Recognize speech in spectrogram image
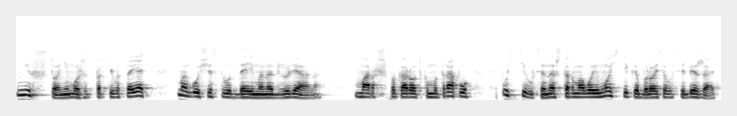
Ничто не может противостоять могуществу Дэймона Джулиана. Марш по короткому трапу спустился на штормовой мостик и бросился бежать.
